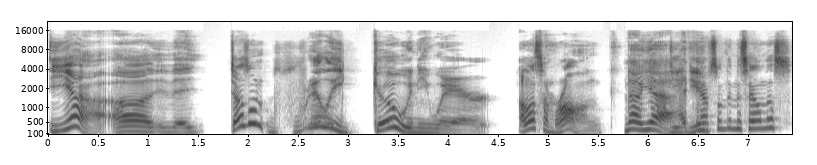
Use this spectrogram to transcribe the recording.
yeah, uh, it doesn't really go anywhere unless I'm wrong. No, yeah. Do, do you have something to say on this?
